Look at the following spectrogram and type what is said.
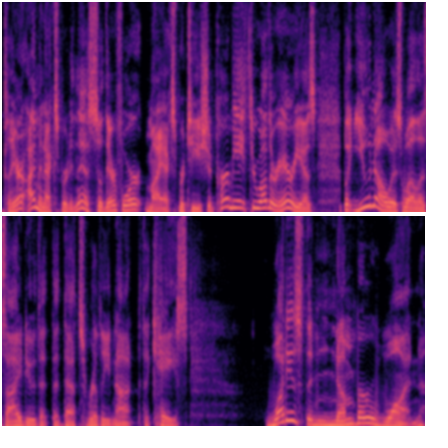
Claire, I'm an expert in this, so therefore my expertise should permeate through other areas. But you know as well as I do that, that that's really not the case. What is the number one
